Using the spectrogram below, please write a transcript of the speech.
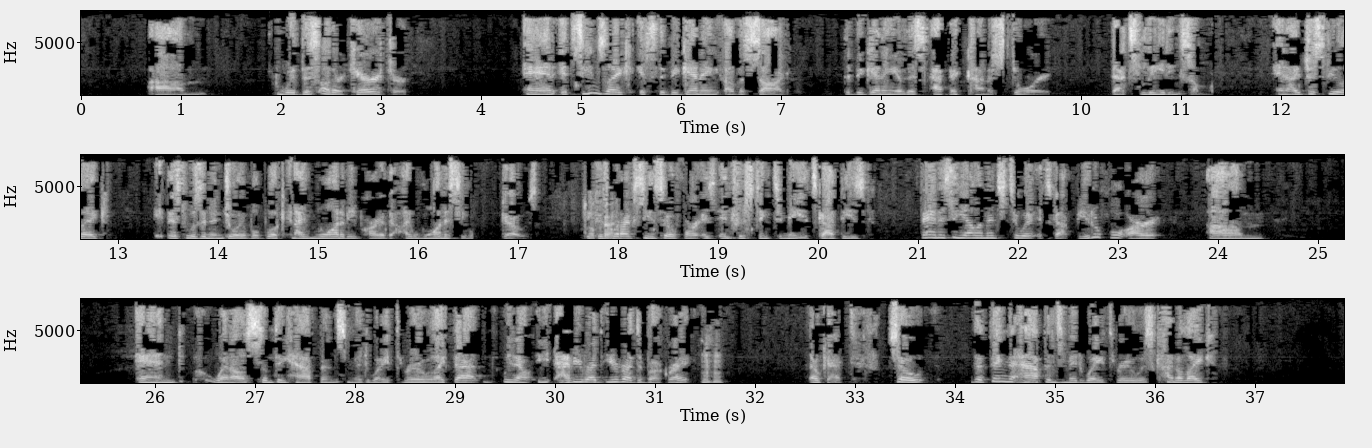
um, with this other character. And it seems like it's the beginning of a saga, the beginning of this epic kind of story that's leading somewhere. And I just feel like this was an enjoyable book, and I want to be part of it. I want to see where it goes because Okay. what I've seen so far is interesting to me. It's got these fantasy elements to it. It's got beautiful art. Um, and what else? Something happens midway through, like that. You know, have you read? You read the book, right? Mm-hmm. Okay. So the thing that happens midway through is kind of like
